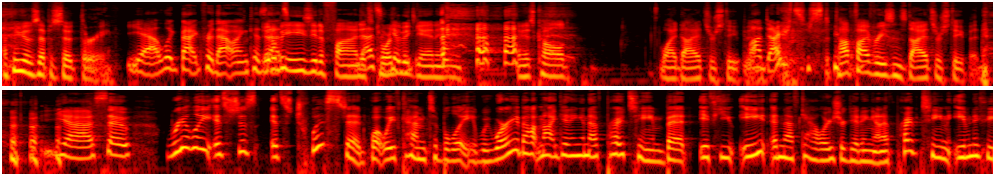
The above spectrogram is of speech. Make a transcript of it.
I think it was episode three. yeah, look back for that one because It'll be easy to find. It's toward the beginning, and it's called "Why Diets Are Stupid." why diets are stupid. The Top five reasons diets are stupid. yeah, so really it's just it's twisted what we've come to believe. We worry about not getting enough protein, but if you eat enough calories, you're getting enough protein even if you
